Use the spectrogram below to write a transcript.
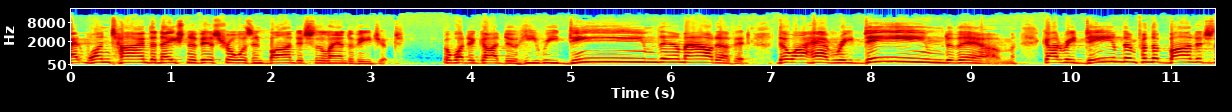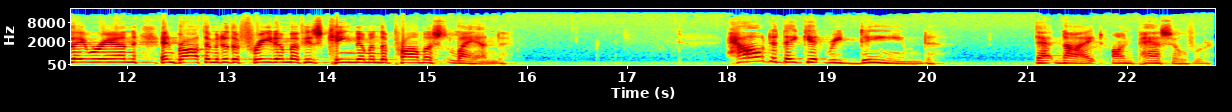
At one time, the nation of Israel was in bondage to the land of Egypt. But what did God do? He redeemed them out of it. Though I have redeemed them. God redeemed them from the bondage they were in and brought them into the freedom of His kingdom and the promised land. How did they get redeemed that night on Passover?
